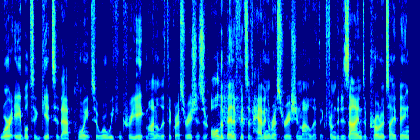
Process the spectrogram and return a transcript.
We're able to get to that point to where we can create monolithic restorations. There are all the benefits of having a restoration monolithic, from the design to prototyping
